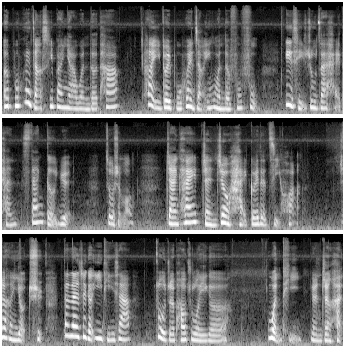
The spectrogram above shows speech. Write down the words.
而不会讲西班牙文的他和一对不会讲英文的夫妇。一起住在海滩三个月，做什么？展开拯救海龟的计划，这很有趣。但在这个议题下，作者抛出了一个问题，有点震撼。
